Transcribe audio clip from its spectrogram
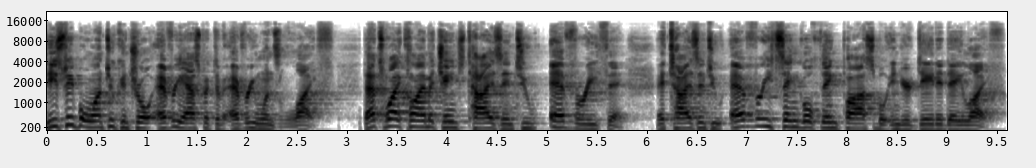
These people want to control every aspect of everyone's life. That's why climate change ties into everything. It ties into every single thing possible in your day to day life.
